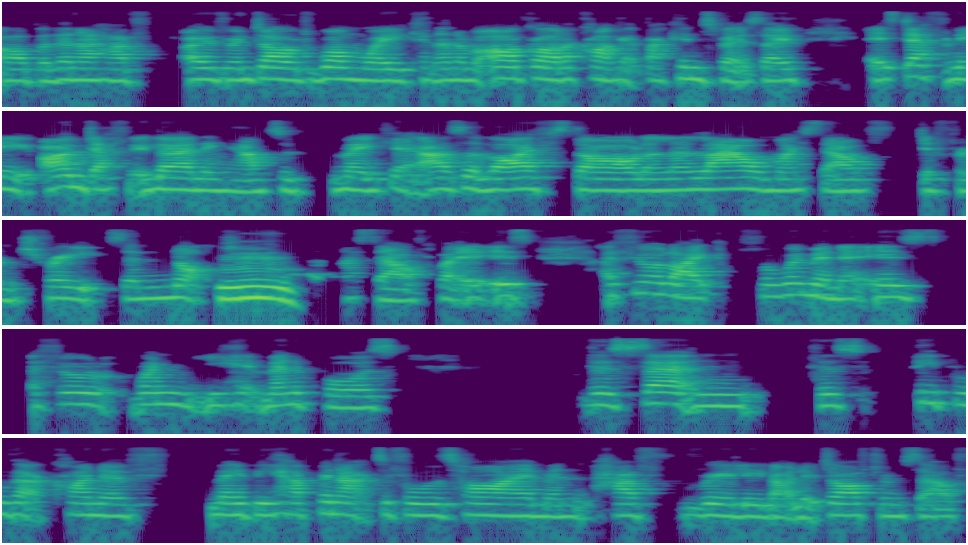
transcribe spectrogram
oh, but then I have overindulged one week, and then I'm oh god, I can't get back into it. So it's definitely I'm definitely learning how to make it as a lifestyle and allow myself different treats and not mm. myself. But it is, I feel like for women, it is. I feel when you hit menopause, there's certain there's people that kind of maybe have been active all the time and have really like looked after himself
